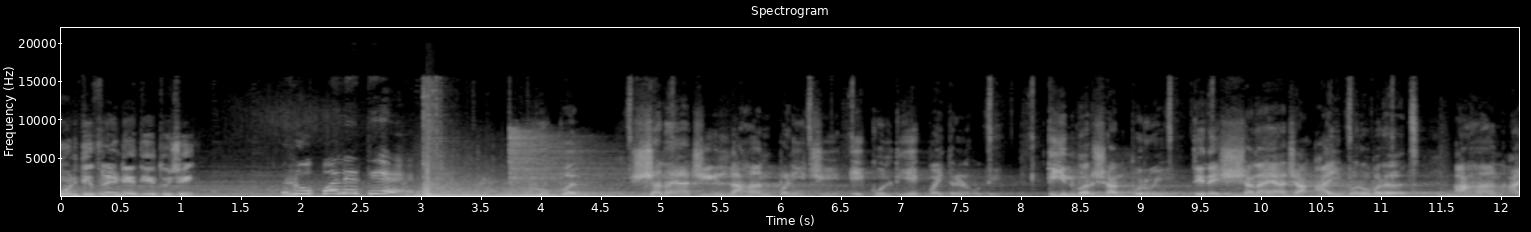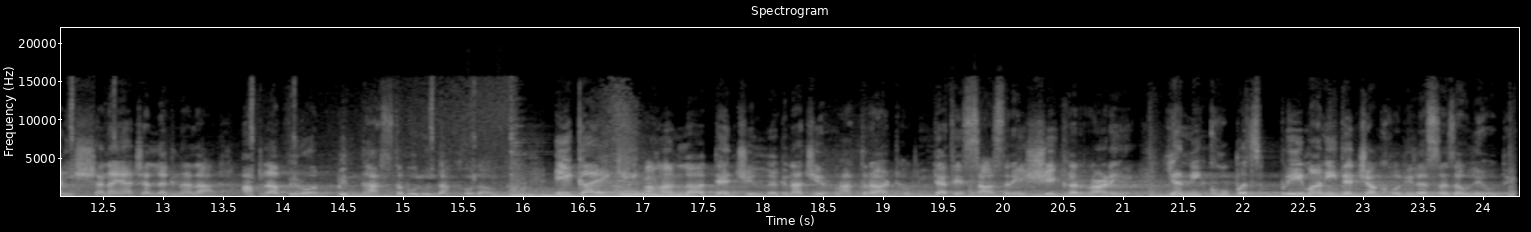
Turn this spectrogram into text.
कोणती फ्रेंड येते तुझी? रुपल येते रुपल? शनायाची लहानपणीची एकुलती एक मैत्रीण होती. तीन वर्षांपूर्वी तिने शनायाच्या आई बरोबरच आहान आणि शनायाच्या लग्नाला आपला विरोध बिनधास्त बोलून दाखवला होता. एकाएकी आहानला त्यांची लग्नाची रात्र आठवली. त्याचे सासरे शेखर राणे यांनी खूपच प्रेमाने त्यांच्या खोलीला सजवले होते.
